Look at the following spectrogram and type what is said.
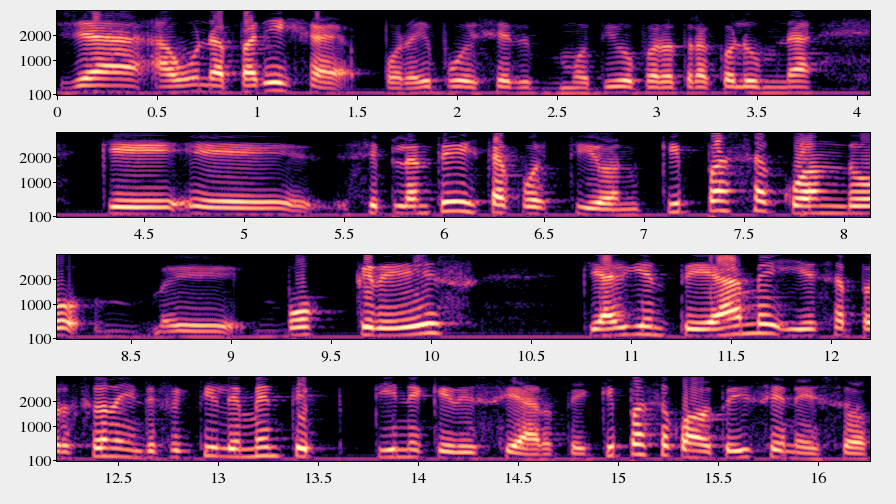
ya a una pareja, por ahí puede ser motivo para otra columna, que eh, se plantee esta cuestión, ¿qué pasa cuando vos crees que alguien te ame y esa persona indefectiblemente tiene que desearte. ¿Qué pasa cuando te dicen eso?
